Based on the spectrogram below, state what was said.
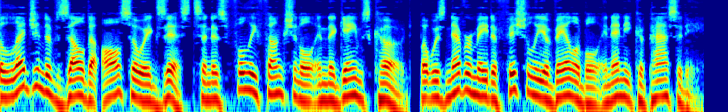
The Legend of Zelda also exists and is fully functional in the game's code, but was never made officially available in any capacity.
